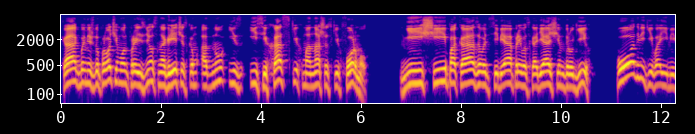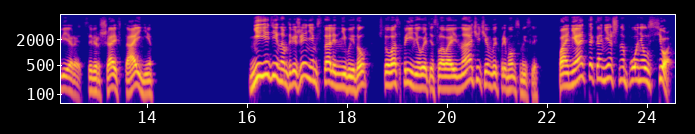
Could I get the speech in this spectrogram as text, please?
Как бы, между прочим, он произнес на греческом одну из исихасских монашеских формул. «Не ищи показывать себя превосходящим других. Подвиги во имя веры совершай в тайне». Ни единым движением Сталин не выдал, что воспринял эти слова иначе, чем в их прямом смысле. Понять-то, конечно, понял все,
